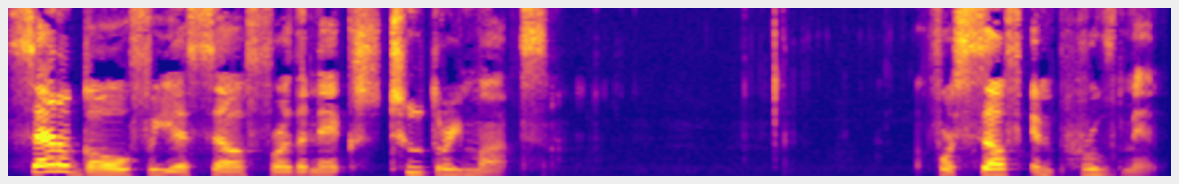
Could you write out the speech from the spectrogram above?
set a goal for yourself for the next two, three months for self improvement.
